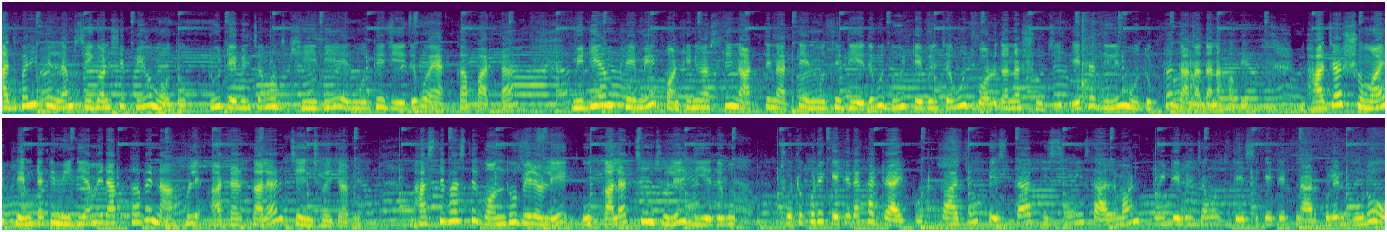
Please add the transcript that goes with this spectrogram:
আজ বানিয়ে ফেললাম শ্রী গণেশের প্রিয় মোদক দুই টেবিল চামচ ঘি দিয়ে এর মধ্যে দিয়ে দেবো এক কাপ আটা। মিডিয়াম ফ্লেমে কন্টিনিউয়াসলি নাড়তে নাড়তে এর মধ্যে দিয়ে দেবো দুই টেবিল চামচ বড় দানা সুজি। এটা দিলে মোদকটা দানা দানা হবে। ভাজার সময় ফ্লেমটাকে মিডিয়ামে রাখতে হবে, না হলে আটার কালার চেঞ্জ হয়ে যাবে। ভাজতে ভাজতে গন্ধ বেরোলে ও কালার চেঞ্জ হলে দিয়ে দেবো ছোট করে কেটে রাখা ড্রাই ফ্রুট, কাজু, পেস্তা, কিশমিশ, আলমন্ড, দুই টেবিল চামচ দেশি ডেসিকেটেড নারকোলের গুঁড়ো ও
